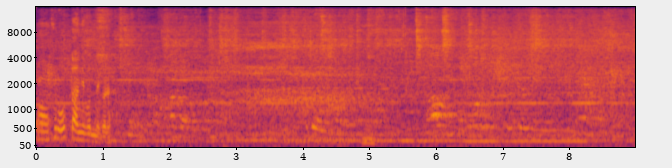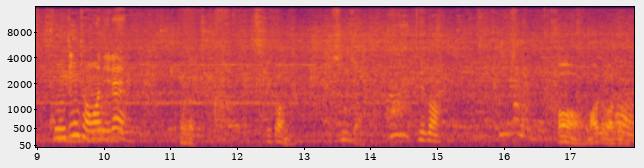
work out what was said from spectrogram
어, 그래 옷도 안 입었네 그래. 공중 정원이래. 저거. 이건 심장. 대박. 어, 맞아, 맞아. 어.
